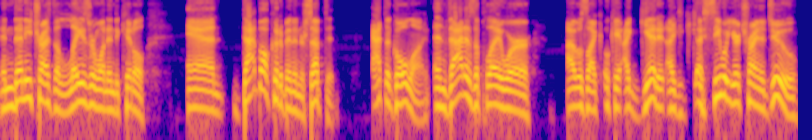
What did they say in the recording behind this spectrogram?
and then he tries to laser one into Kittle, and that ball could have been intercepted at the goal line. And that is a play where I was like, okay, I get it. I I see what you're trying to do.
